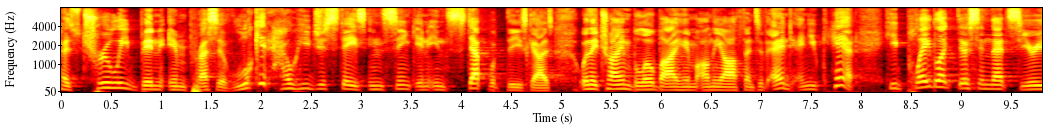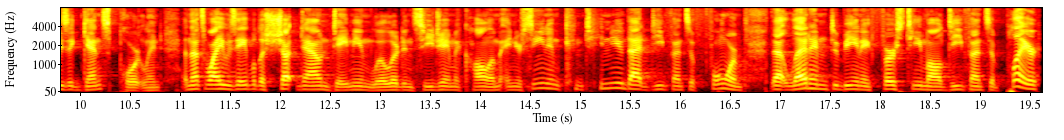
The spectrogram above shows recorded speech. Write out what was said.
has truly been impressive. Look at how he just stays in sync and in step with these guys when they try and blow by him on the offensive end, and you can't. He played like this in that series against Portland, and that's why he was able to shut down Damian Lillard and CJ McCollum. And you're seeing him continue that defensive form that led him to being a first team all defensive player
